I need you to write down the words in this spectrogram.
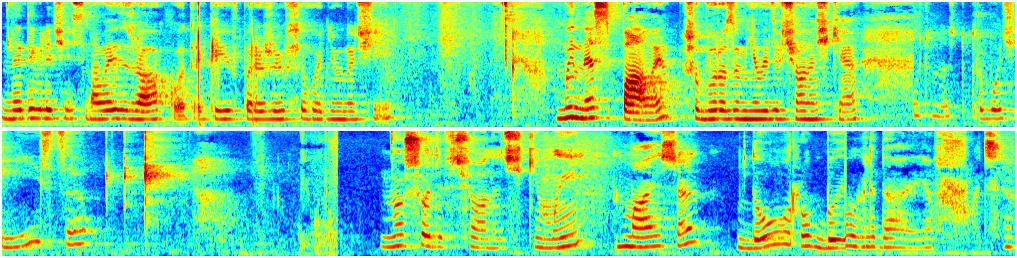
не дивлячись на весь жах, котрий Київ пережив сьогодні вночі. Ми не спали, щоб ви розуміли, дівчоночки. Тут у нас тут робоче місце. Ну що, дівчоночки, ми майже доробили. Виглядає я в шоці.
